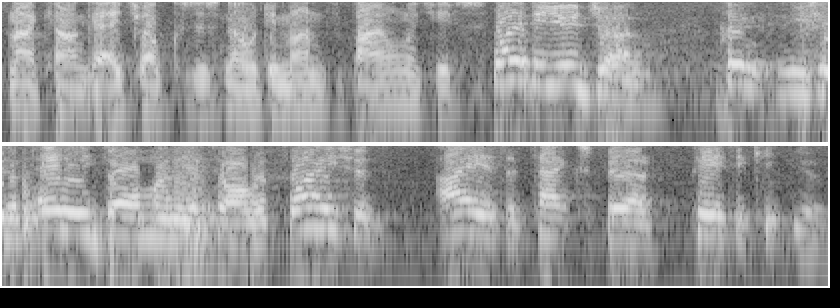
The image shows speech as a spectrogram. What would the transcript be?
and I can't get a job because there's no demand for biologists. Why do you, John, think you should have any door money at all? Why should I, as a taxpayer, pay to keep you?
